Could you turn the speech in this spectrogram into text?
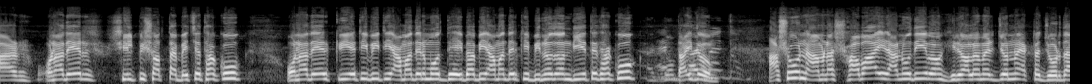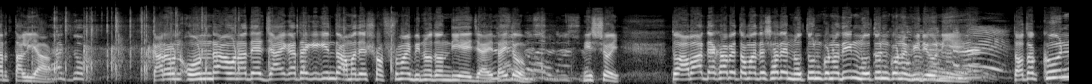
আর ওনাদের শিল্পী সত্তা বেঁচে থাকুক ওনাদের ক্রিয়েটিভিটি আমাদের মধ্যে এইভাবেই আমাদেরকে বিনোদন দিয়েতে থাকুক তাই তো? আসুন আমরা সবাই রানুদি এবং হিরো আলমের জন্য একটা জোরদার তালিয়া। কারণ ওনরা ওনাদের জায়গা থেকে কিন্তু আমাদের সবসময় বিনোদন দিয়ে যায় তাই তো? নিশ্চয়ই তো আবার দেখাবে তোমাদের সাথে নতুন কোনো দিন নতুন কোনো ভিডিও নিয়ে। ততক্ষণ।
